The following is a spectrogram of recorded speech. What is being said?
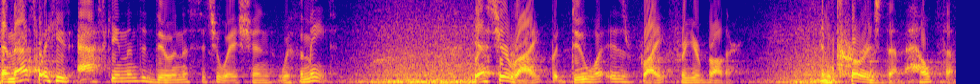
And that's what he's asking them to do in this situation with the meat. Yes, you're right, but do what is right for your brother. Encourage them, help them.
